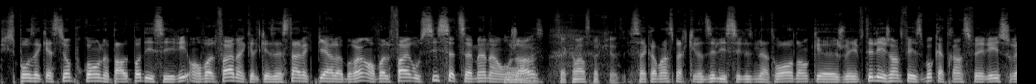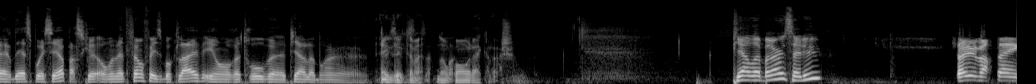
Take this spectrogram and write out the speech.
qui se pose la question pourquoi on ne parle pas des séries? On va le faire dans quelques instants avec Pierre Lebrun. On va le faire aussi cette semaine à Ongeaz. ça commence mercredi. Ça commence mercredi, les séries éliminatoires. Donc, euh, je vais inviter les gens de Facebook à transférer sur rds.ca parce qu'on va mettre fin au Facebook Live et on retrouve euh, Pierre Lebrun. Euh, Exactement. Donc, on raccroche. Pierre Lebrun, salut. Salut Martin,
